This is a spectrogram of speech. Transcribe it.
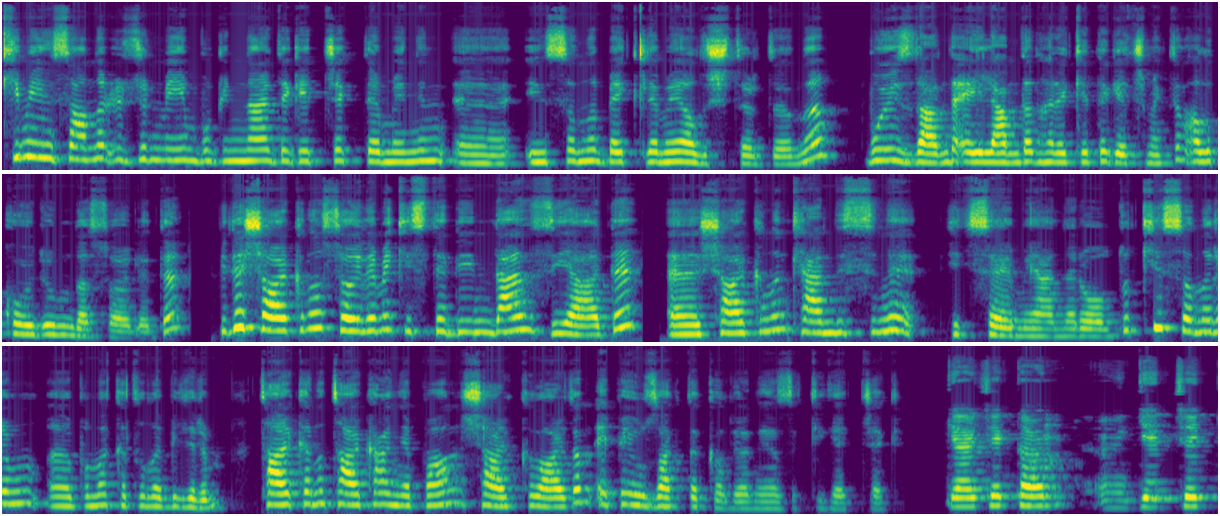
Kimi insanlar üzülmeyin bugünlerde geçecek demenin e, insanı beklemeye alıştırdığını, bu yüzden de eylemden harekete geçmekten alıkoyduğunu da söyledi. Bir de şarkının söylemek istediğinden ziyade e, şarkının kendisini hiç sevmeyenler oldu ki sanırım e, buna katılabilirim. Tarkan'ı Tarkan yapan şarkılardan epey uzakta kalıyor ne yazık ki geçecek gerçekten e, geçecek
